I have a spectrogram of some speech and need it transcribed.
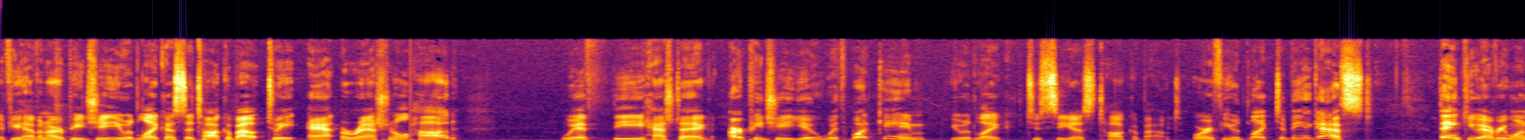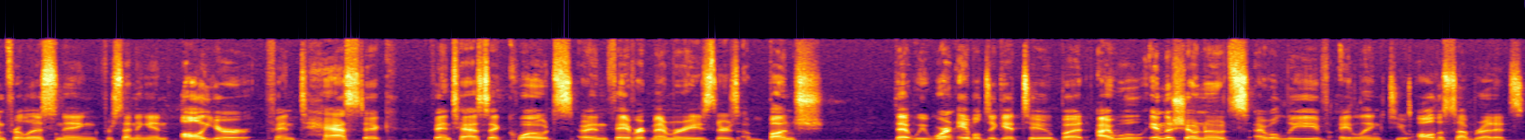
If you have an RPG you would like us to talk about, tweet at IrrationalPod with the hashtag RPGU with what game you would like to see us talk about, or if you'd like to be a guest. Thank you, everyone, for listening, for sending in all your fantastic, fantastic quotes and favorite memories. There's a bunch that we weren't able to get to, but I will, in the show notes, I will leave a link to all the subreddits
